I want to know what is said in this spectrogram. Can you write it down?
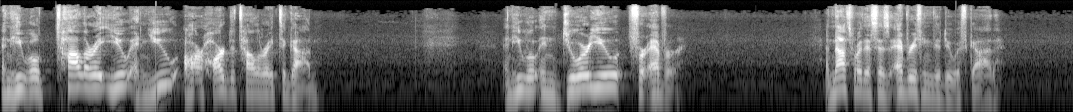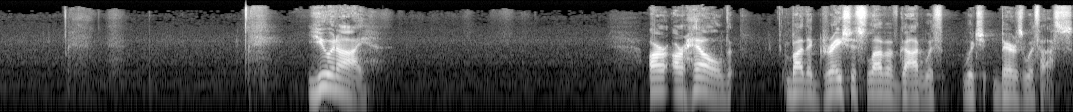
and he will tolerate you, and you are hard to tolerate to God. And he will endure you forever. And that's why this has everything to do with God. You and I are, are held by the gracious love of God with, which bears with us.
